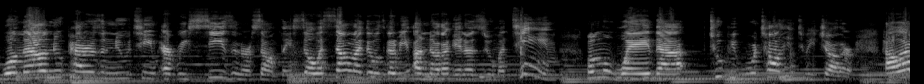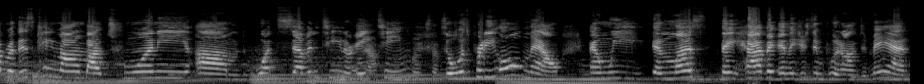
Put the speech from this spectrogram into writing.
Well, now new pattern is a new team every season or something. So it sounded like there was gonna be another Inazuma team from the way that two people were talking to each other. However, this came out in about 20, um, what, 17 or 18? Yeah, So it's pretty old now, and we, unless they have it and they just didn't put it on demand,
